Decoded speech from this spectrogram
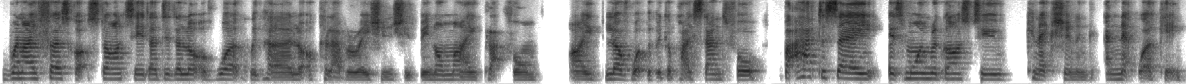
when I first got started, I did a lot of work with her, a lot of collaboration. She's been on my platform. I love what the Bigger Pie stands for. But I have to say, it's more in regards to connection and, and networking,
